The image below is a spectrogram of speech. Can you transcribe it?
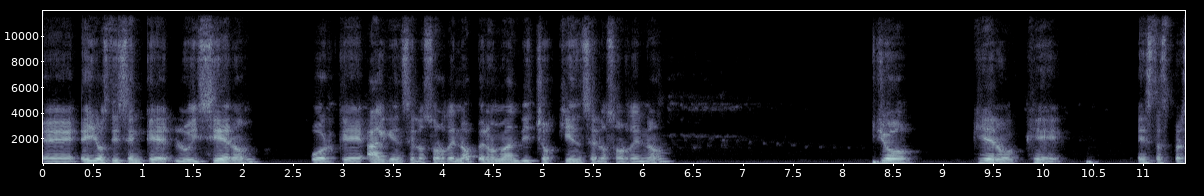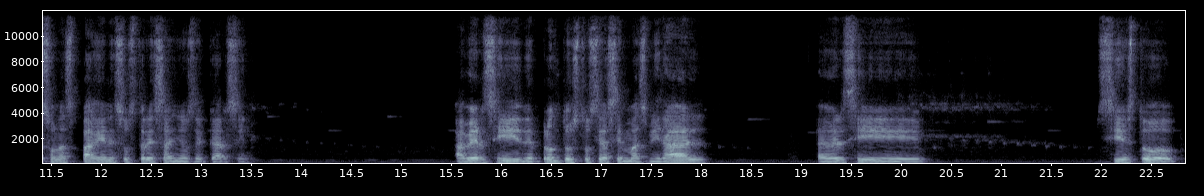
Ellos dicen que lo hicieron porque alguien se los ordenó, pero no han dicho quién se los ordenó. Yo quiero que estas personas paguen esos tres años de cárcel. A ver si de pronto esto se hace más viral, a ver si si esto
